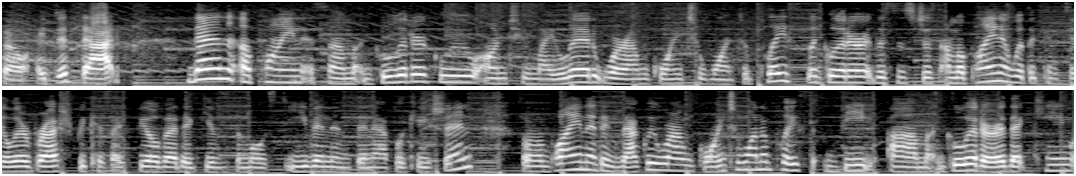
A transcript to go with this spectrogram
So I did that. Then applying some glitter glue onto my lid where I'm going to want to place the glitter. This is just, I'm applying it with a concealer brush because I feel that it gives the most even and thin application. So I'm applying it exactly where I'm going to want to place the um, glitter that came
